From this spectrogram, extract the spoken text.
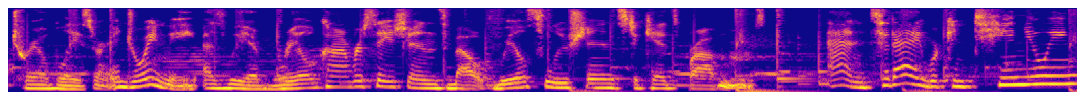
trailblazer. And join me as we have real conversations about real solutions to kids' problems. And today we're continuing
